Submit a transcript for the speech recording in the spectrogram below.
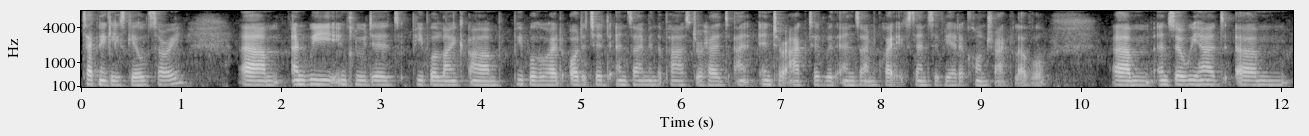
technically skilled, sorry. Um, and we included people like um, people who had audited Enzyme in the past or had uh, interacted with Enzyme quite extensively at a contract level. Um, and so we had um,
